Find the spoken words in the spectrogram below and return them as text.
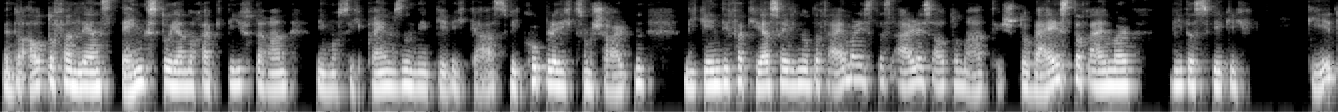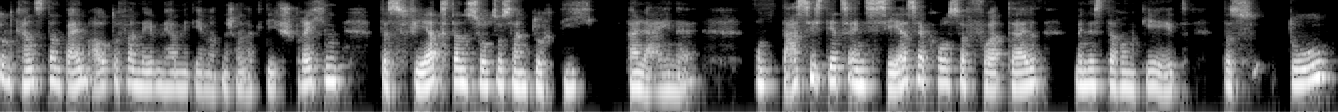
wenn du Autofahren lernst, denkst du ja noch aktiv daran, wie muss ich bremsen, wie gebe ich Gas, wie kupple ich zum Schalten, wie gehen die Verkehrsregeln und auf einmal ist das alles automatisch. Du weißt auf einmal, wie das wirklich geht und kannst dann beim Autofahren nebenher mit jemandem schon aktiv sprechen. Das fährt dann sozusagen durch dich alleine. Und das ist jetzt ein sehr, sehr großer Vorteil, wenn es darum geht, dass du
